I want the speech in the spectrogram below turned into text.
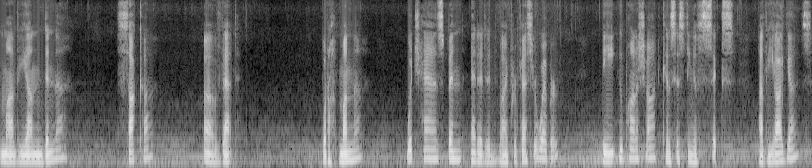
Madhyandina Sakha of that Brahmana, which has been edited by Professor Weber. The Upanishad, consisting of six adhyayas,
